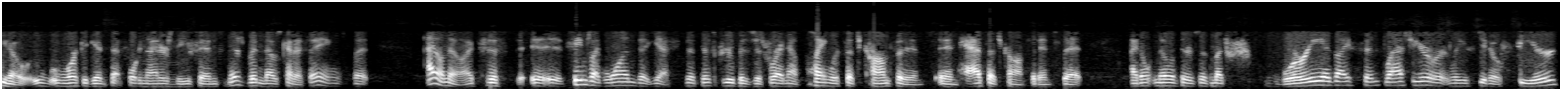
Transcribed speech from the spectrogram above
you know, work against that 49ers defense? There's been those kind of things, but I don't know. It's just, it seems like one that yes, that this group is just right now playing with such confidence and has such confidence that I don't know if there's as much worry as I sensed last year, or at least, you know, fear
